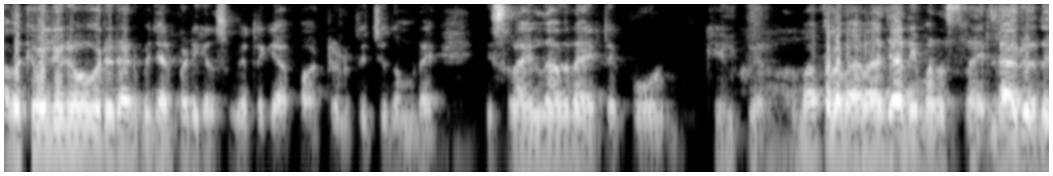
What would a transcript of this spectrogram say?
അതൊക്കെ വലിയൊരു ഒരു അനുഭവം. ഞാൻ പഠിക്കുന്ന സമയത്തൊക്കെ ആ പാട്ടുകൾ തിരിച്ച് നമ്മുടെ ഇസ്രായേൽ നാഥനായിട്ട് എപ്പോഴും കേൾക്കുകയായിരുന്നു അത് മാത്രമല്ല നാനാജാതി മനസ്സിലായി എല്ലാവരും അത്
